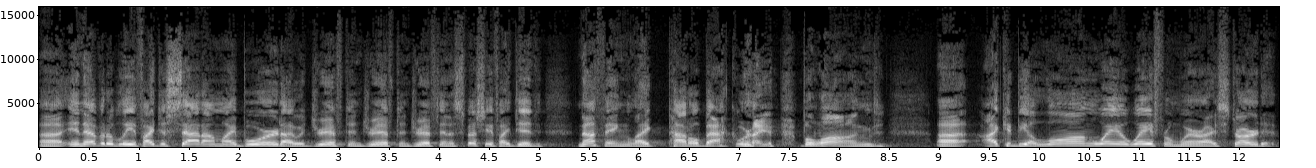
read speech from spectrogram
uh, inevitably, if I just sat on my board, I would drift and drift and drift. And especially if I did nothing like paddle back where I belonged, uh, I could be a long way away from where I started.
